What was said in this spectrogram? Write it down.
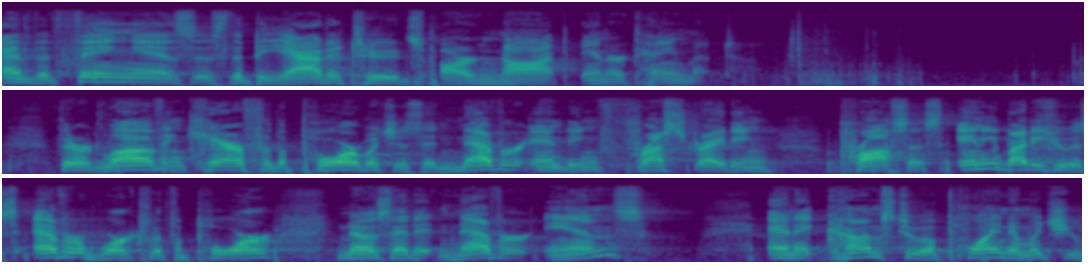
And the thing is, is the Beatitudes are not entertainment. Their love and care for the poor, which is a never ending, frustrating process. Anybody who has ever worked with the poor knows that it never ends. And it comes to a point in which you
